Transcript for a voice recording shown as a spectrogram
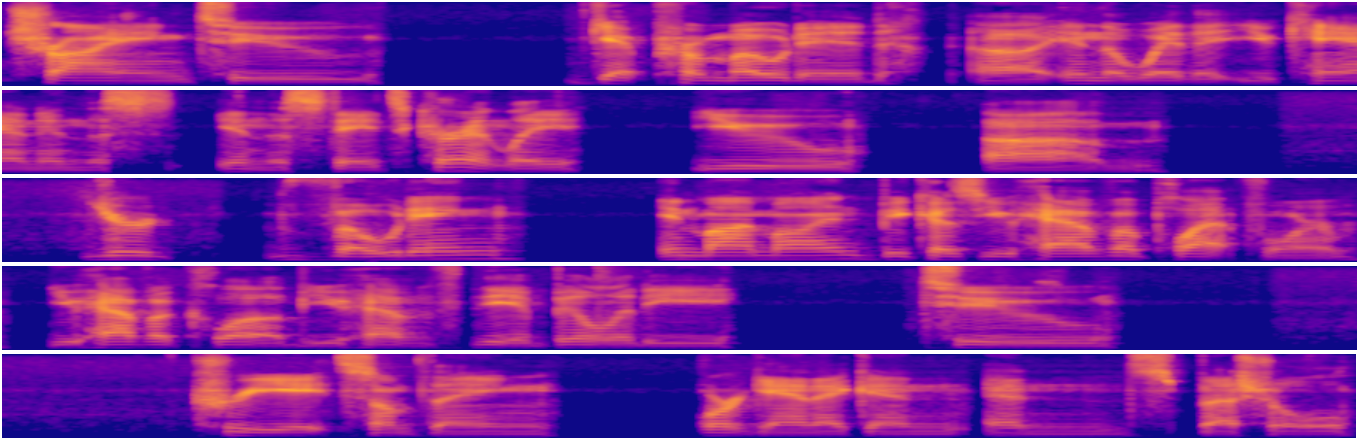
trying to get promoted uh, in the way that you can in the in the states currently, you um, you're voting in my mind because you have a platform, you have a club, you have the ability to create something organic and and special.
